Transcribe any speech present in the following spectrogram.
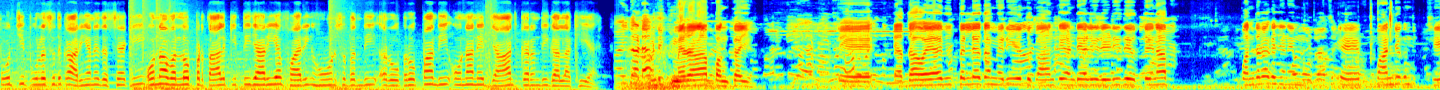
ਪਹੁੰਚੀ ਪੁਲਿਸ ਅਧਿਕਾਰੀਆਂ ਨੇ ਦੱਸਿਆ ਕਿ ਉਹਨਾਂ ਵੱਲੋਂ ਪੜਤਾਲ ਕੀਤੀ ਜਾ ਰਹੀ ਹੈ। ਫਾਇਰਿੰਗ ਹੋਣ ਸੰਬੰਧੀ ਆਰੋਪਾਂ ਦੀ ਉਹਨਾਂ ਨੇ ਜਾਂਚ ਕਰਨ ਦੀ ਗੱਲ ਆਖੀ ਹੈ। ਮੇਰਾ ਨਾਮ ਪੰਕਜ ਤੇ ਐਦਾਂ ਹੋਇਆ ਵੀ ਪਹਿਲੇ ਤਾਂ ਮੇਰੀ ਦੁਕਾਨ ਤੇ ਅੰਡੇ ਵਾਲੀ ਰੇੜੀ ਦੇ ਉੱਤੇ ਨਾ 15 ਕੁ ਜਣੇ ਮੋਟਰ ਪੰਜ 6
